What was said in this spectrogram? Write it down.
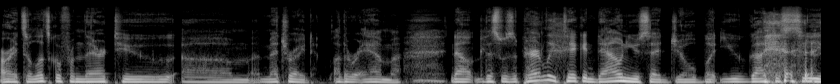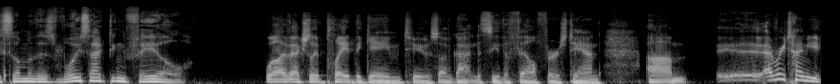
All right, so let's go from there to um, Metroid Other M. Now, this was apparently taken down, you said, Joe, but you got to see some of this voice acting fail. Well, I've actually played the game too, so I've gotten to see the fail firsthand. Um, every time you,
